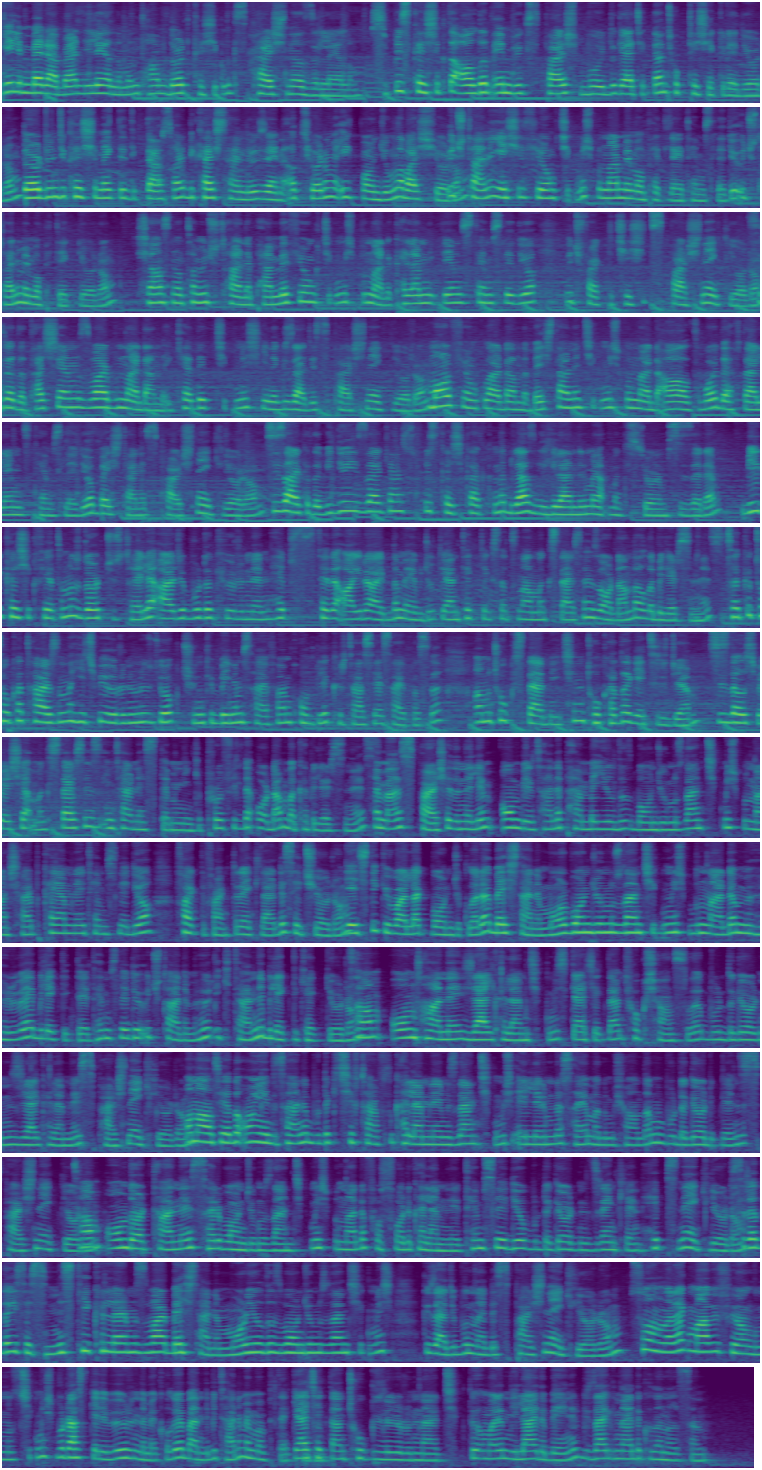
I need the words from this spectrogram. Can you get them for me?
Gelin beraber Nilay Hanım'ın tam 4 kaşıklık siparişini hazırlayalım. Sürpriz kaşıkta aldığım en büyük sipariş buydu. Gerçekten çok teşekkür ediyorum. Dördüncü kaşığımı ekledikten sonra birkaç tane de üzerine atıyorum ve ilk boncuğumla başlıyorum. 3 tane yeşil fiyonk çıkmış. Bunlar memo petleri temsil ediyor. 3 tane memo pet ekliyorum. Şansına tam 3 tane pembe fiyonk çıkmış. Bunlar da kalemliklerimizi temsil ediyor. 3 farklı çeşit siparişine ekliyorum. Sırada taçlarımız var. Bunlardan da 2 adet çıkmış. Yine güzelce siparişine ekliyorum. Mor fiyonklardan da 5 tane çıkmış. Bunlar da A6 boy defterlerimizi temsil ediyor. 5 tane siparişine ekliyorum. Siz arkada videoyu izlerken sürpriz kaşık hakkında biraz bilgilendirme yapmak istiyorum sizlere. Bir kaşık fiyatımız 400 TL. Ayrıca buradaki ürünlerin hepsi sitede ayrı ayrı da mevcut. Yani tek tek satın almak isterseniz oradan da alabilirsiniz. Takı toka tarzında hiçbir ürünümüz yok. Çünkü benim sayfam komple kırtasiye sayfası. Ama çok istendiği için tokada getireceğim. Siz de alışveriş yapmak isterseniz internet sitemin linki profilde oradan bakabilirsiniz. Hemen siparişe dönelim. 11 tane pembe yıldız boncuğumuzdan çıkmış. Bunlar şarpı kalemleri temsil ediyor. Farklı farklı renklerde seçiyorum. Geçtik yuvarlak boncuklara. 5 tane mor boncuğumuzdan çıkmış. Bunlar da mühür ve bileklikleri temsil ediyor. 3 tane mühür, 2 tane de bileklik ekliyorum. Tam 10 tane jel kalem çıkmış. Gerçekten çok şanslı. Burada gördüğünüz jel kalemleri siparişine ekliyorum. 16 ya da 17 tane buradaki çift harfli kalemlerimizden çıkmış. Ellerimde sayamadım şu anda ama burada gördüklerinizi siparişine ekliyorum. Tam 14 tane sarı boncuğumuzdan çıkmış. Bunlar da fosforlu kalemleri temsil ediyor. Burada gördüğünüz renklerin hepsini ekliyorum. Sırada ise simli stickerlarımız var. 5 tane mor yıldız boncuğumuzdan çıkmış. Güzelce bunları da siparişine ekliyorum. Son olarak mavi fiyongumuz çıkmış. Bu rastgele bir ürün demek oluyor. Ben de bir tane memopite. Gerçekten çok güzel ürünler çıktı. Umarım Nilay da beğenir. Güzel günlerde kullanılsın.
